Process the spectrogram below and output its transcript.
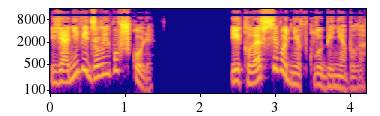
«Я не видела его в школе. И Клэр сегодня в клубе не было.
